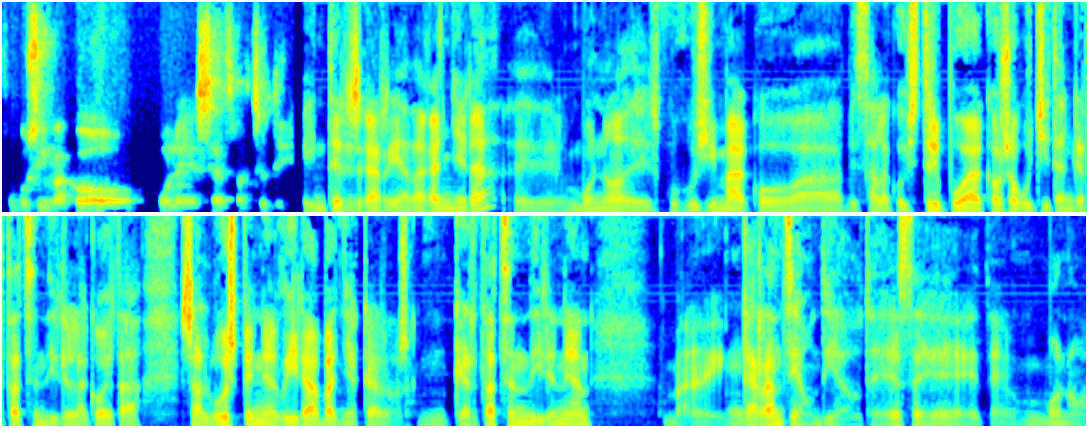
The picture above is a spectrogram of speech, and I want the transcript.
Fukushimako une zehaz batzuti. Interesgarria da gainera, e, bueno, ez Fukushimako bezalako istripuak oso gutxitan gertatzen direlako eta salbuespenak dira, baina claro, gertatzen direnean ba, garrantzia handia dute, ez? E, e, bueno,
